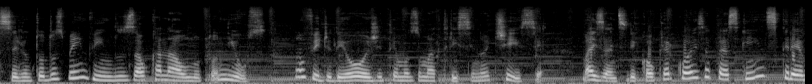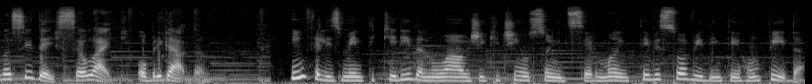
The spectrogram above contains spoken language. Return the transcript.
sejam todos bem-vindos ao canal Luto News. No vídeo de hoje temos uma triste notícia, mas antes de qualquer coisa peço que inscreva-se e deixe seu like. Obrigada! Infelizmente, querida no auge que tinha o sonho de ser mãe, teve sua vida interrompida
